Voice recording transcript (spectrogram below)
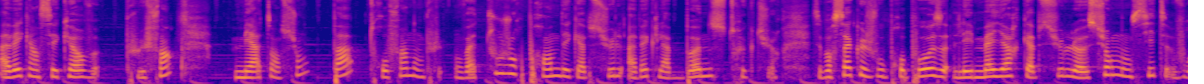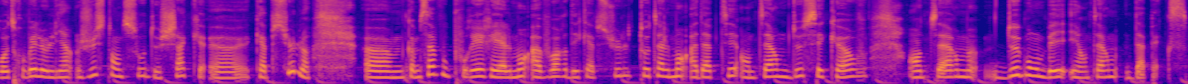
avec un C-curve plus fin. Mais attention, trop fin non plus. On va toujours prendre des capsules avec la bonne structure. C'est pour ça que je vous propose les meilleures capsules sur mon site. Vous retrouvez le lien juste en dessous de chaque euh, capsule. Euh, comme ça, vous pourrez réellement avoir des capsules totalement adaptées en termes de C-curve, en termes de bombée et en termes d'apex.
